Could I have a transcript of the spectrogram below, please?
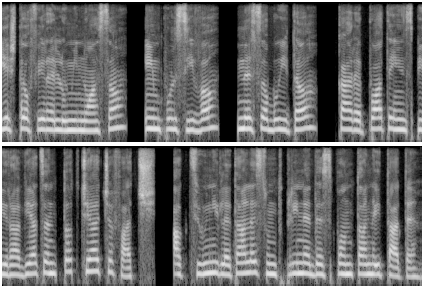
Ești o fire luminoasă, impulsivă, nesăbuită, care poate inspira viață în tot ceea ce faci. Acțiunile tale sunt pline de spontaneitate.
